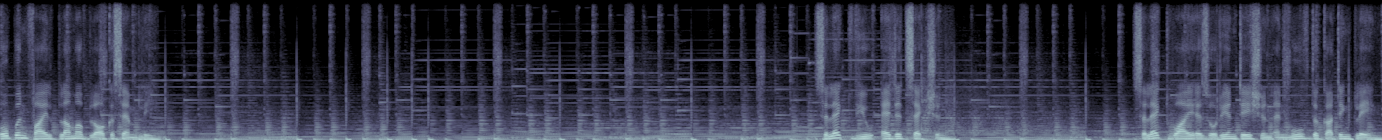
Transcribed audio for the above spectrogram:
Open file plummer block assembly. Select View, Edit section. Select Y as orientation and move the cutting plane.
